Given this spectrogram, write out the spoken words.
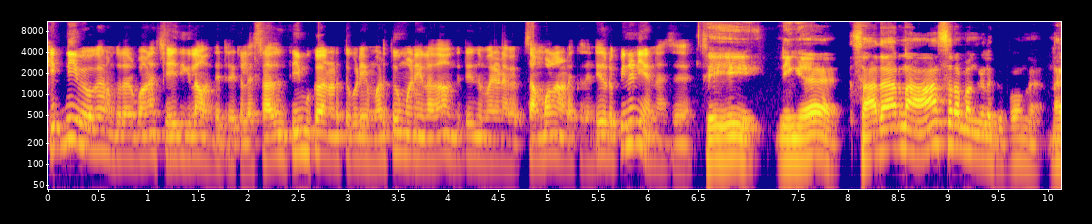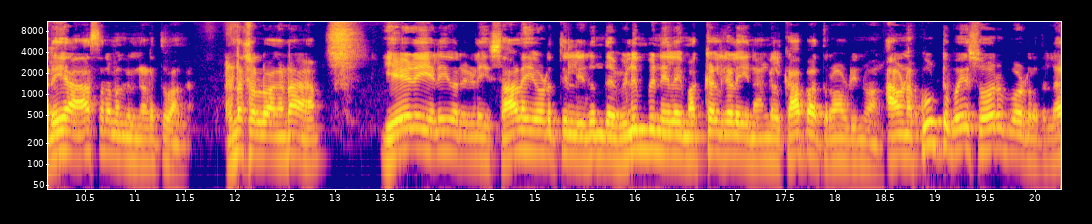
கிட்னி விவகாரம் தொடர்பான செய்திகள்லாம் வந்துட்டு இருக்குல்ல சார்? அதுவும் திமுக நடத்தக்கூடிய மருத்துவமனையில் தான் வந்துட்டு இந்த மாதிரியான சம்பளம் நடக்குதுன்ட்டு. இதோட பின்னணி என்ன சார்? சரி நீங்கள் சாதாரண ஆசிரமங்களுக்கு போங்க. நிறைய ஆசிரமங்கள் நடத்துவாங்க. என்ன சொல்லுவாங்கன்னா ஏழை எளியவர்களை சாலையோடத்தில் இருந்த விளிம்பு நிலை மக்கள்களை நாங்கள் காப்பாற்றுறோம் அப்படின்வாங்க அவனை கூட்டு போய் சோறு போடுறதுல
